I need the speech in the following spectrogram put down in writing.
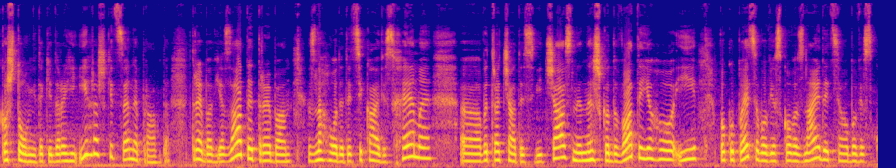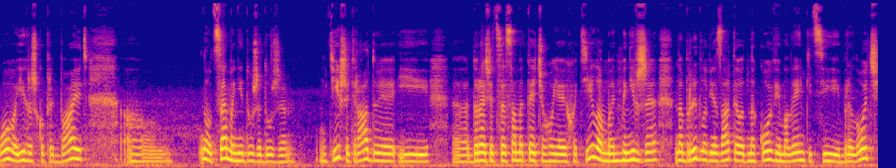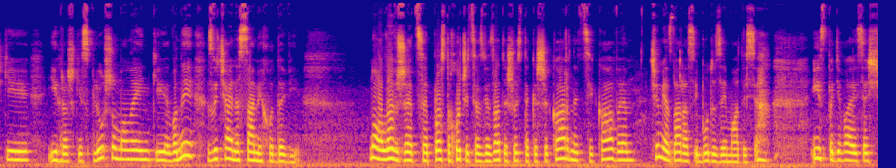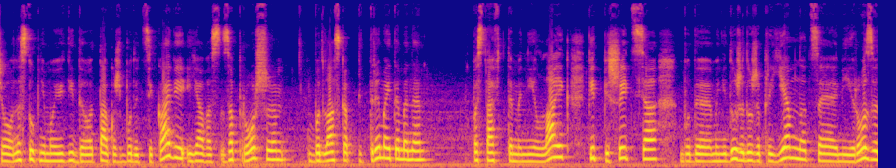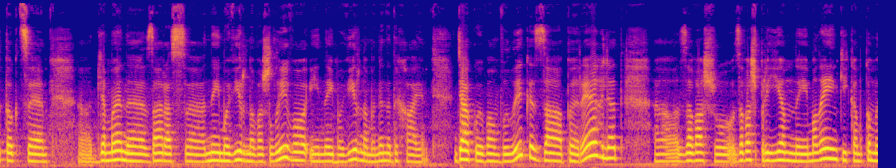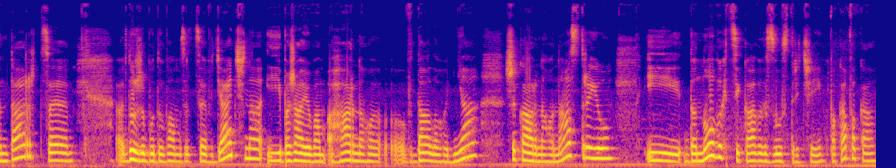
коштовні такі дорогі іграшки, це неправда. Треба в'язати, треба знаходити цікаві схеми, е, витрачати свій час, не, не шкодувати його, і покупець обов'язково знайдеться, обов'язково іграшку придбають. Е, Ну, це мені дуже-дуже тішить, радує. І, е, до речі, це саме те, чого я і хотіла. Мені вже набридло в'язати однакові маленькі ці брелочки, іграшки з плюшу маленькі. Вони, звичайно, самі ходові. Ну, але вже це просто хочеться зв'язати щось таке шикарне, цікаве, чим я зараз і буду займатися. І сподіваюся, що наступні мої відео також будуть цікаві, і я вас запрошую. Будь ласка, підтримайте мене, поставте мені лайк, підпишіться. Буде мені дуже-дуже приємно. Це мій розвиток. Це е, для мене зараз е, неймовірно важливо і неймовірно мене надихає. Дякую вам велике за перегляд, е, за, вашу, за ваш приємний маленький коментар. Це Дуже буду вам за це вдячна і бажаю вам гарного, вдалого дня, шикарного настрою і до нових цікавих зустрічей. Пока-пока.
